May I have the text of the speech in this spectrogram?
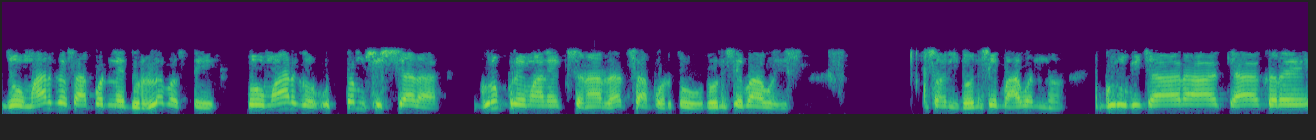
जो मार्ग सापडणे दुर्लभ असते तो मार्ग उत्तम शिष्याला गुरुप्रेमाने क्षणार्धात सापडतो. दोनशे बावीस. सॉरी दोनशे बावन्न. गुरु बिचारा क्या करे?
